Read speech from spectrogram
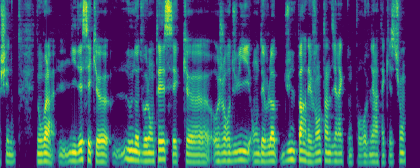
chez nous. Donc voilà, l'idée c'est que nous, notre volonté, c'est qu'aujourd'hui, on développe d'une part les ventes indirectes, donc pour revenir à ta question,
